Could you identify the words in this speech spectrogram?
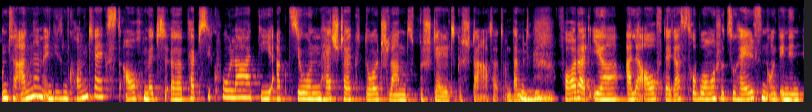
unter anderem in diesem Kontext auch mit äh, Pepsi Cola die Aktion Hashtag Deutschland bestellt gestartet. Und damit mhm. fordert ihr alle auf, der Gastrobranche zu helfen und in den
